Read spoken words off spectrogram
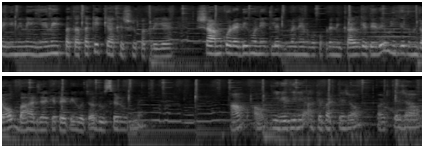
लेकिन इन्हें ये नहीं पता था कि क्या खिचड़ी पकड़ी है। शाम को रेडी होने के लिए मैंने इनको कपड़े निकाल के दे दिए। बोले तुम जाओ, बाहर जाके रेडी हो जाओ दूसरे रूम में। आओ आओ धीरे धीरे आगे बढ़ते जाओ बढ़ते जाओ।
